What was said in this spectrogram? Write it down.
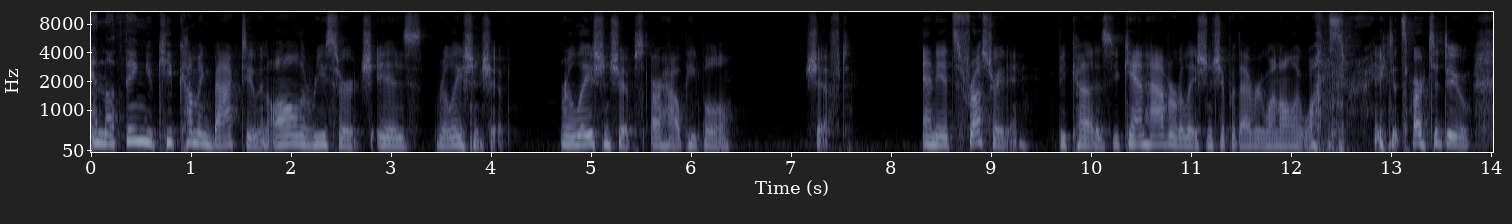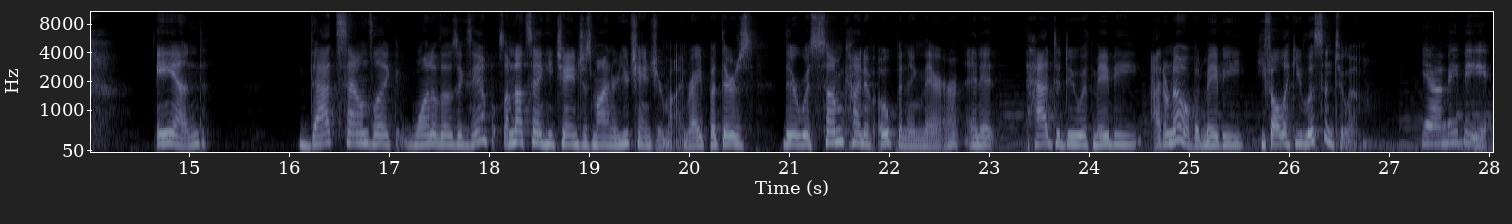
And the thing you keep coming back to in all the research is relationship. Relationships are how people shift. And it's frustrating because you can't have a relationship with everyone all at once, right? It's hard to do. And that sounds like one of those examples. I'm not saying he changed his mind or you changed your mind, right? But there's there was some kind of opening there and it had to do with maybe, I don't know, but maybe he felt like you listened to him. Yeah, maybe.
